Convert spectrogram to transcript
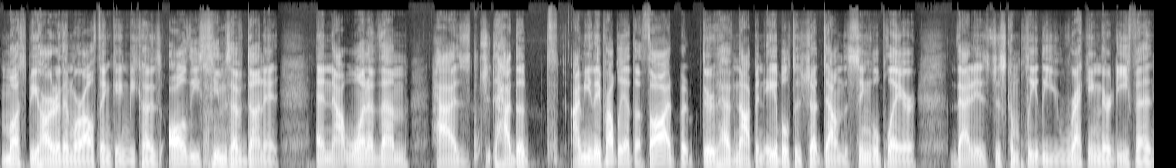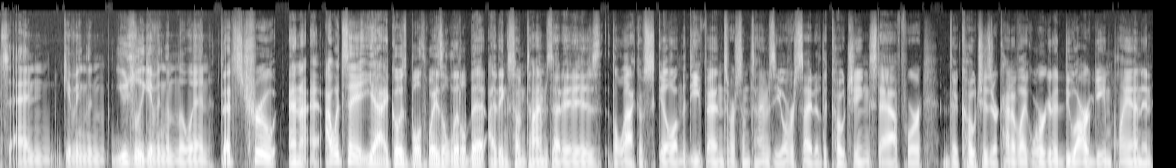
must be harder than we're all thinking because all these teams have done it, and not one of them has had the I mean, they probably had the thought, but they have not been able to shut down the single player that is just completely wrecking their defense and giving them, usually giving them the win. That's true. And I, I, would say, yeah, it goes both ways a little bit. I think sometimes that it is the lack of skill on the defense, or sometimes the oversight of the coaching staff, where the coaches are kind of like, we're going to do our game plan and,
